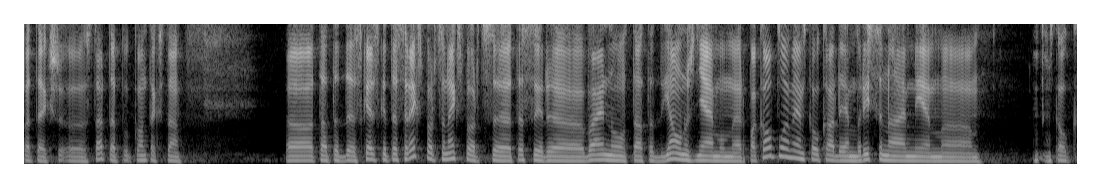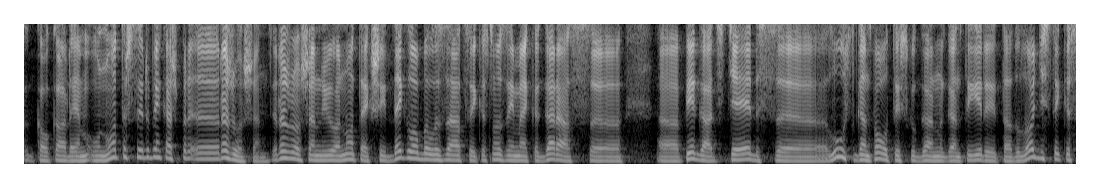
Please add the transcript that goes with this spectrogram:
pateikšu uh, startup kontekstā. Tātad skaidrs, ka tas ir eksports, un eksports tas ir vai nu jaunu uzņēmumu ar pakalpojumiem, kaut kādiem risinājumiem kaut, kaut kādiem, un otrs ir vienkārši pre, ražošana. Ražošana, jo notiek šī deglobalizācija, kas nozīmē, ka garās piegādes ķēdes lūst gan politisku, gan, gan tīri tādu loģistikas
